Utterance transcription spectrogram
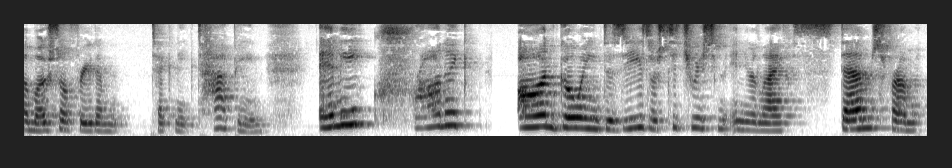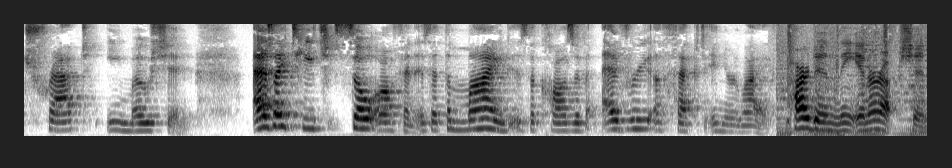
emotional freedom technique tapping, any chronic ongoing disease or situation in your life stems from trapped emotion as I teach so often, is that the mind is the cause of every effect in your life. Pardon the interruption.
